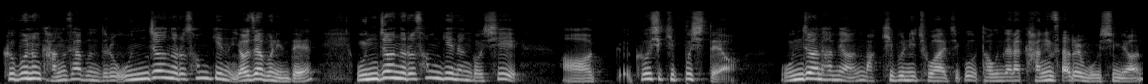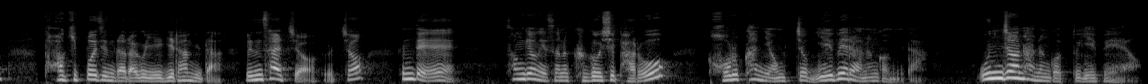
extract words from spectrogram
그분은 강사분들을 운전으로 섬기는 여자분인데 운전으로 섬기는 것이 어, 그것이 기쁘시대요. 운전하면 막 기분이 좋아지고 더군다나 강사를 모시면 더 기뻐진다라고 얘기를 합니다. 은사죠. 그렇죠? 근데 성경에서는 그것이 바로 거룩한 영적 예배라는 겁니다. 운전하는 것도 예배예요.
